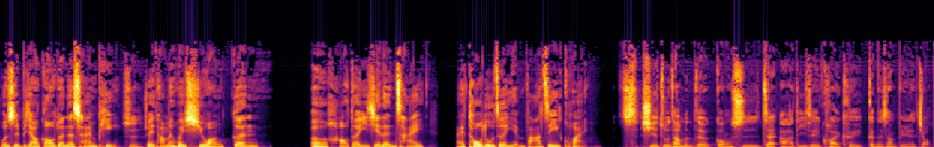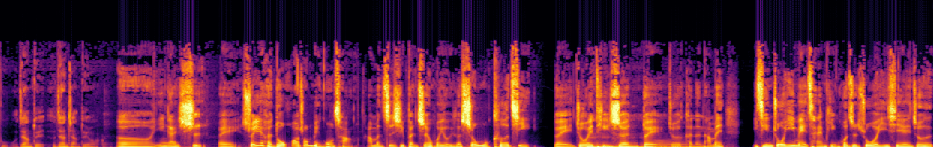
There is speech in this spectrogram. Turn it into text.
或是比较高端的产品，是所以他们会希望更呃好的一些人才来投入这个研发这一块。协助他们的公司在 R D 这一块可以跟得上别人的脚步。我这样对我这样讲对吗？呃，应该是对，所以很多化妆品工厂，他们自己本身会有一个生物科技，对，就会提升，嗯对，哦就是可能他们已经做医美产品，或者做一些就是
